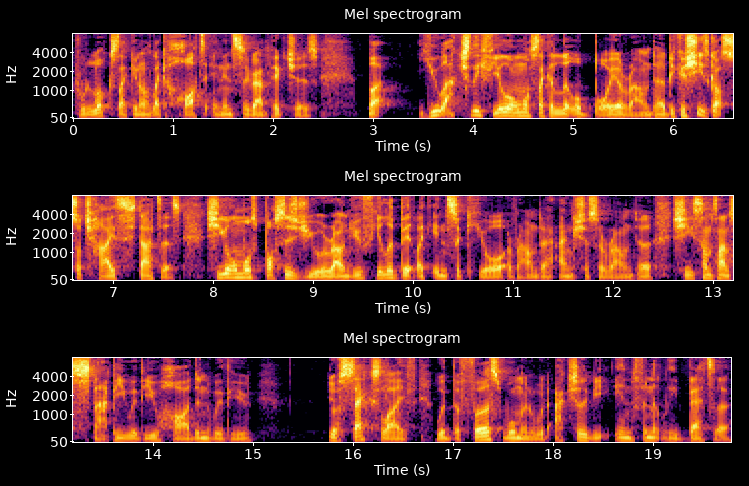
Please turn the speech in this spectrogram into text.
who looks like, you know, like hot in Instagram pictures, you actually feel almost like a little boy around her because she's got such high status. She almost bosses you around. You feel a bit like insecure around her, anxious around her. She's sometimes snappy with you, hardened with you. Your sex life with the first woman would actually be infinitely better,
